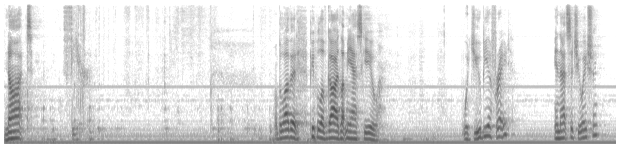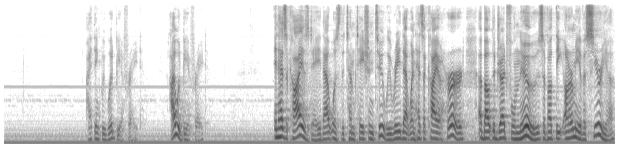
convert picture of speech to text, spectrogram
not fear. Well, beloved people of God, let me ask you would you be afraid in that situation? I think we would be afraid. I would be afraid. In Hezekiah's day, that was the temptation too. We read that when Hezekiah heard about the dreadful news about the army of Assyria,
